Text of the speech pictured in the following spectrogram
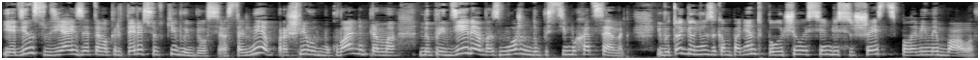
И один судья из этого критерия все-таки выбился. Остальные прошли вот буквально прямо на пределе возможно допустимых оценок. И в итоге у них за компоненты получилось 76,5 баллов.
